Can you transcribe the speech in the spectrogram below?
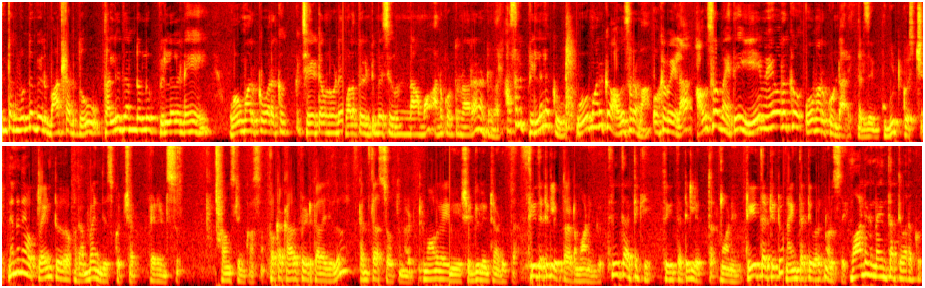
ఇంతకు ముందు మీరు మాట్లాడుతూ తల్లిదండ్రులు పిల్లలని హోంవర్క్ వరకు చేయటంలోనే వాళ్ళతో ఇంటిమేసి ఉన్నాము అనుకుంటున్నారా అని అంటున్నారు. అసలు పిల్లలకు హోంవర్క్ అవసరమా? ఒకవేళ అవసరమైతే ఏమే వరకు హోంవర్క్ ఉండాలి? That is a good question నిన్ననే ఒక క్లయింట్ ఒక అబ్బాయిని తీసుకొచ్చారు పేరెంట్స్ కౌన్సిలింగ్ కోసం. ఒక కార్పొరేట్ కాలేజీలో టెన్త్ క్లాస్ చదువుతున్నాడు. మామూలుగా ఈ షెడ్యూల్ ఏంటి అడుగుతా. త్రీ థర్టీకి లేపుతారట మార్నింగ్ త్రీ థర్టీకి త్రీ థర్టీకి లేపుతారు morning three thirty to nine thirty వరకు నడుస్తాయి. మార్నింగ్ నైన్ థర్టీ వరకు.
